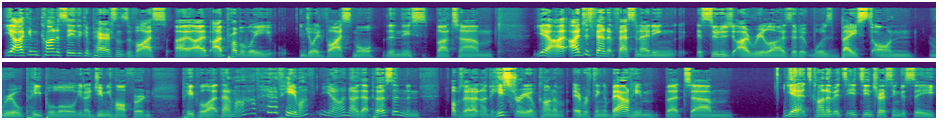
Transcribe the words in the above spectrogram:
yeah, I can kind of see the comparisons to Vice. I, I, I probably enjoyed Vice more than this, but um, yeah, I, I just found it fascinating as soon as I realized that it was based on real people or you know Jimmy Hoffa and people like that. I'm like, oh, I've heard of him. I've, you know I know that person, and obviously I don't know the history of kind of everything about him, but um, yeah, it's kind of it's it's interesting to see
